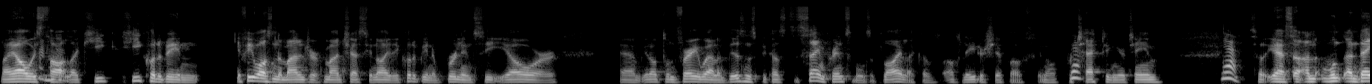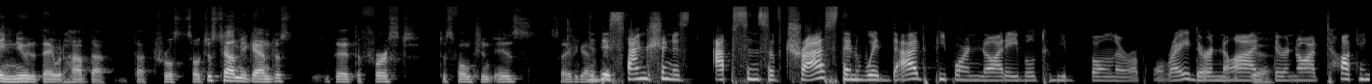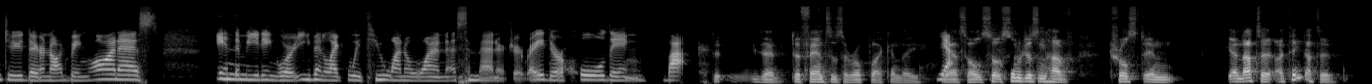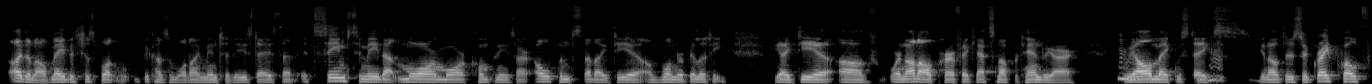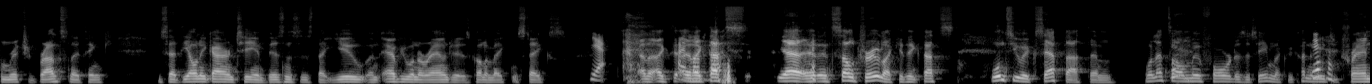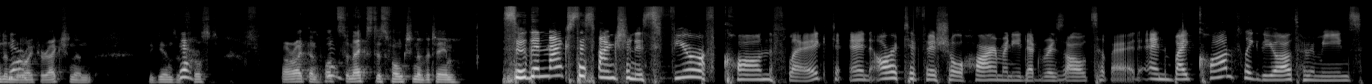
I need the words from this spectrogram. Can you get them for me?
And I always mm-hmm. thought like he he could have been if he wasn't a manager of Manchester United, he could have been a brilliant CEO or um, you know, done very well in business because the same principles apply, like of, of leadership, of you know, protecting yeah. your team. Yeah. So yeah, so and and they knew that they would have that that trust. So just tell me again, just the the first dysfunction is Say it again. The dysfunction is absence of trust, and with that, people are not able to be vulnerable, right? They're not. Yeah. They're not talking to you. They're not being honest in the meeting, or even like with you one on one as a manager, right? They're holding back. The, defenses are up, like, and they yeah. yeah. So so someone doesn't have trust in, and that's a. I think that's a I don't know, maybe it's just what because of what I'm into these days that it seems to me that more and more companies are open to that idea of vulnerability, the idea of we're not all perfect, let's not pretend we are. Mm-hmm. We all make mistakes. You know, there's a great quote from Richard Branson, I think. He said, The only guarantee in business is that you and everyone around you is going to make mistakes. Yeah. And I, I like that. that's, yeah, and it's so true. Like, you think that's once you accept that, then, well, let's yeah. all move forward as a team. Like, we kind of yeah. need to trend in the right direction and begins with trust. All right, then. What's the next dysfunction of a team? So the next dysfunction is fear of conflict and artificial harmony that results of it. And by conflict, the author means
